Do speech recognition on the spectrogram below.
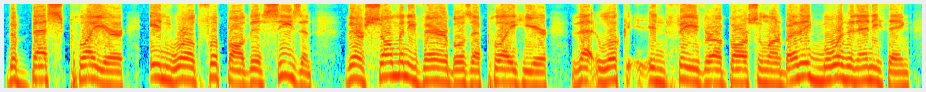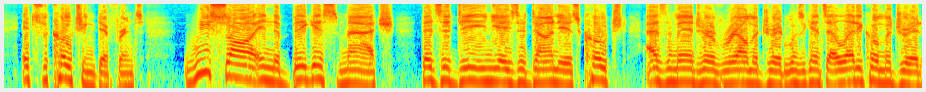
the best player in world football this season. There are so many variables at play here that look in favor of Barcelona, but I think more than anything, it's the coaching difference. We saw in the biggest match that Zinedine Zidane has coached as the manager of Real Madrid was against Atletico Madrid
